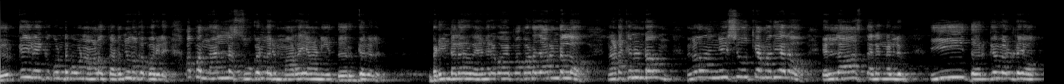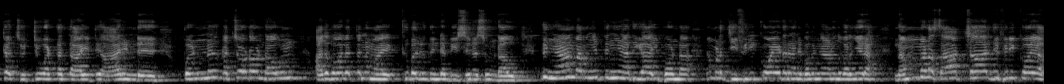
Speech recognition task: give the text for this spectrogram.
ദീർഘയിലേക്ക് കൊണ്ടുപോകുന്ന ആളെ തടഞ്ഞു എന്നൊക്കെ പറയില്ലേ? അപ്പൊ നല്ല സുഖമുള്ള ഒരു മറയാണ് ഈ ദീർഘകൾ ഇവിടെ ഉണ്ടല്ലോ വേനൽ പോയപ്പോ പടചാറുണ്ടല്ലോ നടക്കുന്നുണ്ടാവും. നിങ്ങൾ അന്വേഷിച്ച് നോക്കിയാൽ മതിയല്ലോ. എല്ലാ സ്ഥലങ്ങളിലും ഈ ദർഗകളുടെ ഒക്കെ ചുറ്റുവട്ടത്തായിട്ട് ആരുണ്ട്? പെണ്ണ് കച്ചവടം ഉണ്ടാവും. അതുപോലെ തന്നെ മയക്കുമരുന്നിന്റെ ബിസിനസ് ഉണ്ടാവും. ഇത് ഞാൻ പറഞ്ഞിട്ട് ഇനി അധികമായി പോണ്ട. നമ്മളെ ജിഫിരിക്കോയുടെ അനുഭവം ഞാനൊന്ന് പറഞ്ഞുതരാം. നമ്മളെ സാക്ഷാൽ ജിഫിരിക്കോയ.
